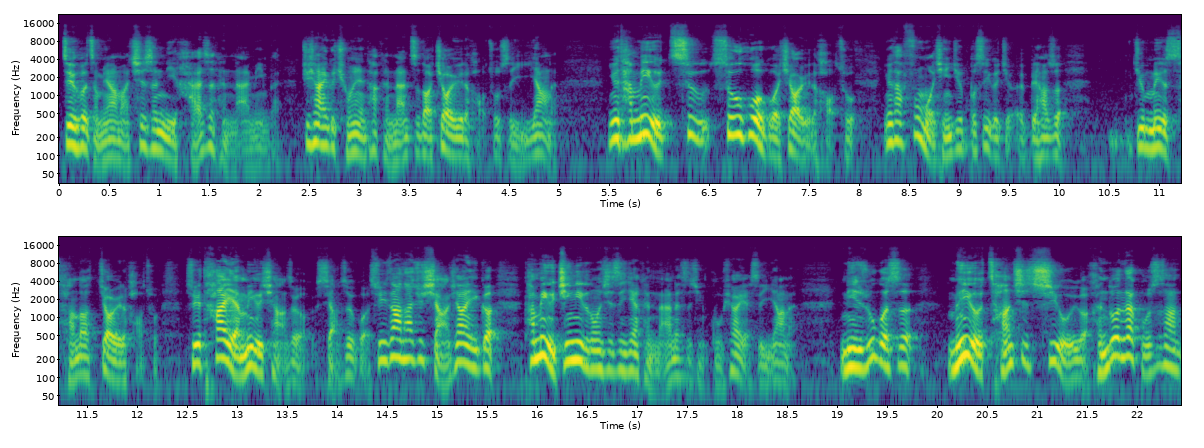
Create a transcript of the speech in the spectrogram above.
最后怎么样吗？其实你还是很难明白。就像一个穷人，他很难知道教育的好处是一样的，因为他没有收收获过教育的好处，因为他父母亲就不是一个教，比方说就没有尝到教育的好处，所以他也没有享受享受过，所以让他去想象一个他没有经历的东西是一件很难的事情。股票也是一样的，你如果是没有长期持有一个，很多人在股市上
